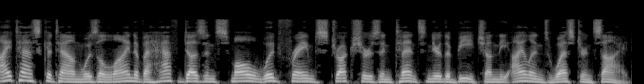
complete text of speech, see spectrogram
Itascatown was a line of a half dozen small wood-framed structures and tents near the beach on the island's western side.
